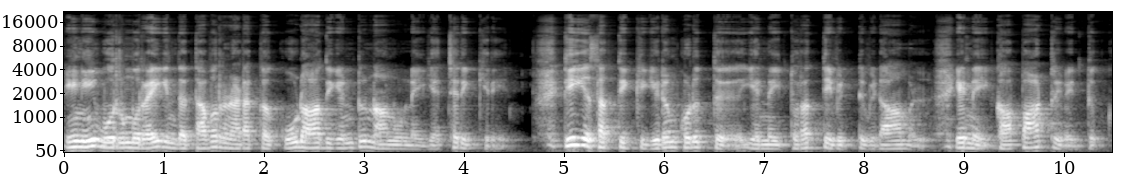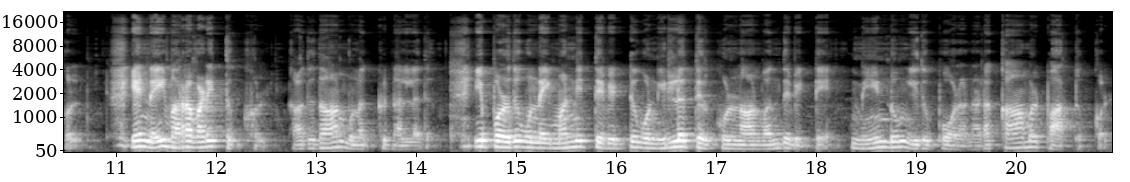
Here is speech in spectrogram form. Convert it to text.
இனி ஒருமுறை இந்த தவறு நடக்கக்கூடாது என்று நான் உன்னை எச்சரிக்கிறேன். தீய சக்திக்கு இடம் கொடுத்து என்னை துரத்தி விட்டு விடாமல் என்னை காப்பாற்றி வைத்துக்கொள். என்னை வரவழைத்துக்கொள். அதுதான் உனக்கு நல்லது. இப்பொழுது உன்னை மன்னித்து விட்டு உன் இல்லத்திற்குள் நான் வந்து விட்டேன் மீண்டும் இது போல நடக்காமல் பார்த்துக்கொள்.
